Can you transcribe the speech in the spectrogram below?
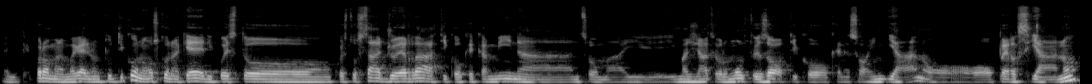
ehm, che però magari non tutti conoscono, che è di questo, questo saggio erratico che cammina, insomma, immaginatelo molto esotico, che ne so, indiano o persiano,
